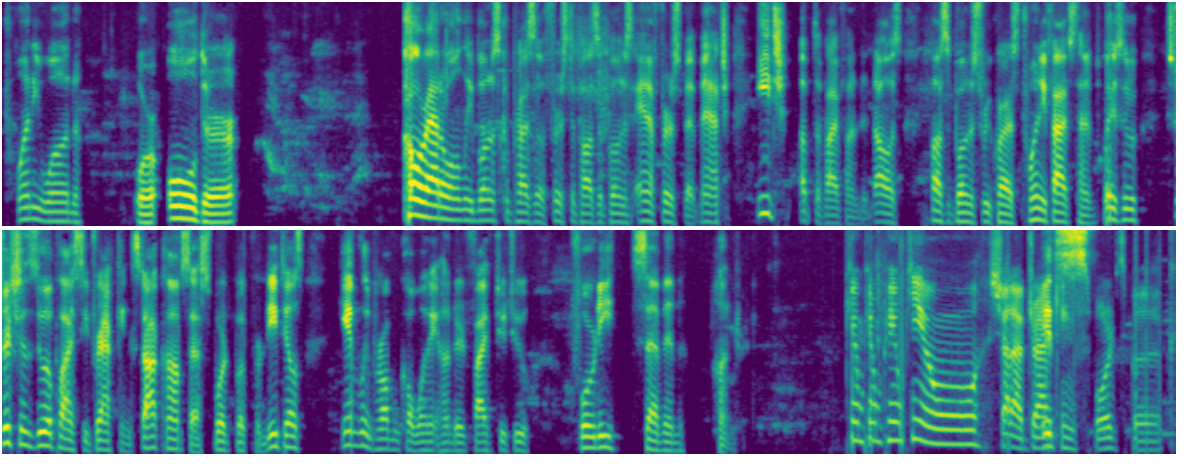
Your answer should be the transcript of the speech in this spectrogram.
21 or older. Colorado only bonus comprised of a first deposit bonus and a first bet match, each up to $500. Deposit bonus requires 25 times playthrough. Restrictions do apply. See DraftKings.com slash sportsbook for details. Gambling problem, call 1 800 522 4700. Pew, pew, pew, pew. Shout out DraftKings Sportsbook.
